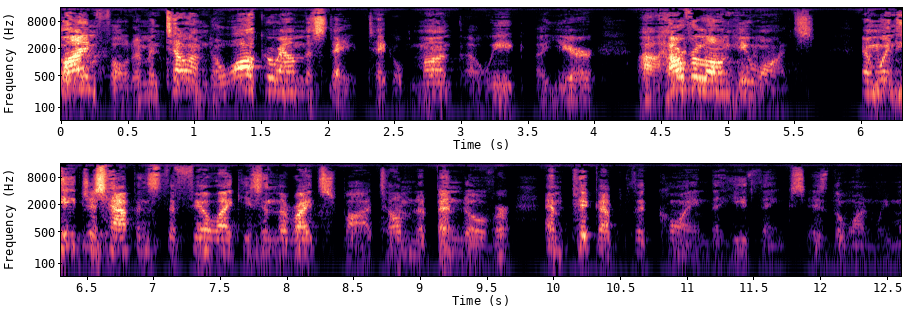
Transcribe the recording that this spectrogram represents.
blindfold him, and tell him to walk around the state. Take a month, a week, a year, uh, however long he wants. And when he just happens to feel like he's in the right spot, tell him to bend over and pick up the coin that he thinks is the one we marked.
